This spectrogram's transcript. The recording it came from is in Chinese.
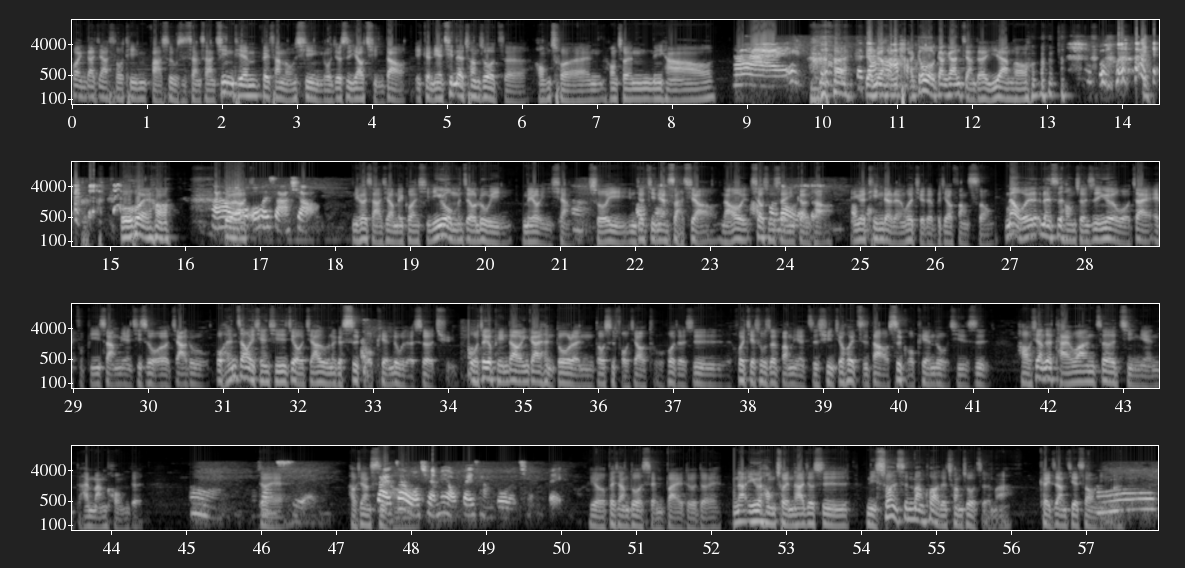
欢迎大家收听法师五十三三。今天非常荣幸，我就是邀请到一个年轻的创作者红唇。红唇你好，嗨，有没有很跟我刚刚讲的一样哦？不会，不会哈、哦。还好我、啊、我会傻笑。你会傻笑没关系，因为我们只有录音没有影像，嗯、所以你就尽量傻笑.然后笑出声音更好。因为听的人会觉得比较放松。那我会认识红唇，是因为我在 FB 上面，其实我有加入，我很早以前其实就有加入那个四国偏路的社群。我这个频道应该很多人都是佛教徒，或者是会接触这方面的资讯，就会知道四国偏路其实是好像在台湾这几年还蛮红的。哦，对，是哎，好像是在在我前面有非常多的前辈。有非常多的神拜，对不对？那因为红唇他就是你算是漫画的创作者吗？可以这样介绍你吗？哦，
